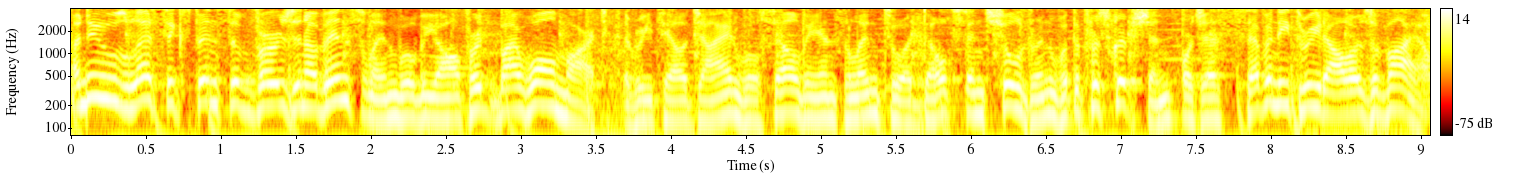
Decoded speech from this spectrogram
A new, less expensive version of insulin will be offered by Walmart. The retail giant will sell the insulin to adults and children with a prescription for just $73 a vial,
